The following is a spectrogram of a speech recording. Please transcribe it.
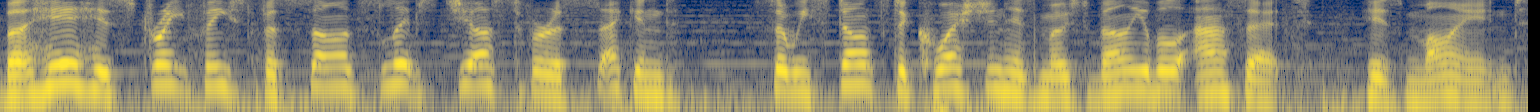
but here his straight-faced facade slips just for a second, so he starts to question his most valuable asset, his mind.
